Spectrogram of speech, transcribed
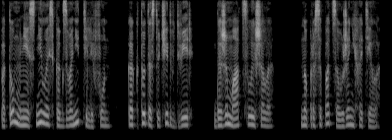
Потом мне снилось, как звонит телефон, как кто-то стучит в дверь, даже мат слышала, но просыпаться уже не хотела.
